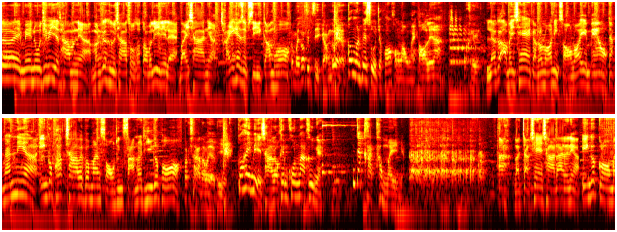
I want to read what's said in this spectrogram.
เลยเมนูที่พี่จะทำเนี่ย มันก็คือชาสดสตรอเบอรี่นี่แหละ ใบชาเนี่ย ใช้แค่ 14 กรัมพอ ทำไมต้อง 14 กรัมด้วยอะ ก็มันเป็นสูตรเฉพาะของเราไง ต่อเลยนะ โอเค แล้วก็เอาไปแช่กับน้ำร้อนอีก 200 ml จากนั้นเนี่ย เองก็พักชาไปประมาณ 2-3 นาทีก็พอ พักชาทำไมอะพี่ ก็ให้เบสชาเราเข้มข้นมากขึ้นไงมันจะขัดทำไมเนี่ย อะหลังจากแช่ชาได้แล้วเนี่ยเองก็กรองใบ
